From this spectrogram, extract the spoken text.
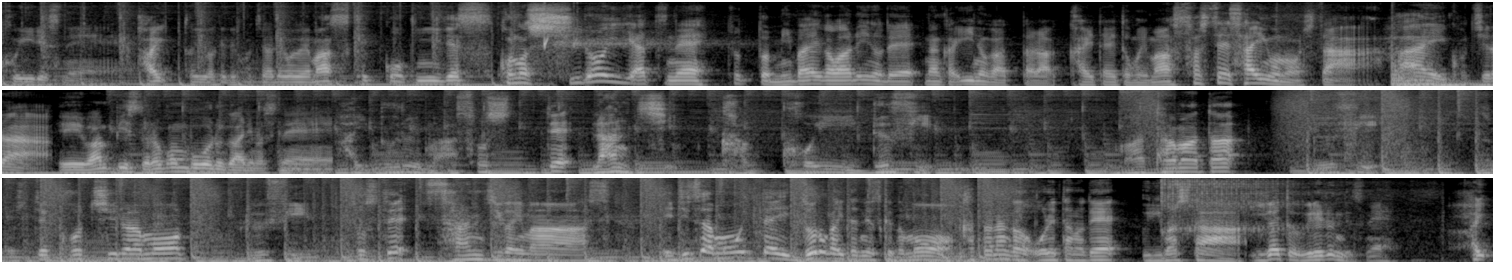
こいいですね。はいというわけでこちらでございます。結構お気に入りです。この白いやつねちょっと見栄えが悪いのでなんかいいのがあったら買いたいと思います。そして最後の下。はいこちら、えー、ワンピースドラゴンボールがありますね。はいブルマそしてランチ。かっこいいルフィ。またまたルフィ。そしてこちらもルフィ。そしてサンジがいます。え実はもう一体ゾロがいたんですけども刀が折れたので売りました。意外と売れるんですね。はい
